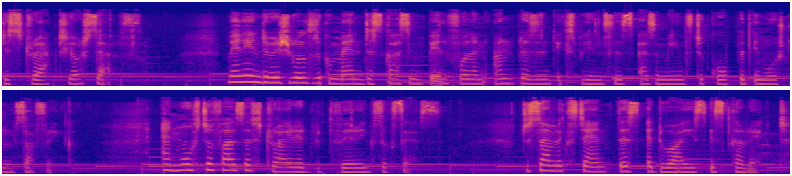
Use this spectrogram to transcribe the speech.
distract yourself. Many individuals recommend discussing painful and unpleasant experiences as a means to cope with emotional suffering. And most of us have tried it with varying success. To some extent, this advice is correct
